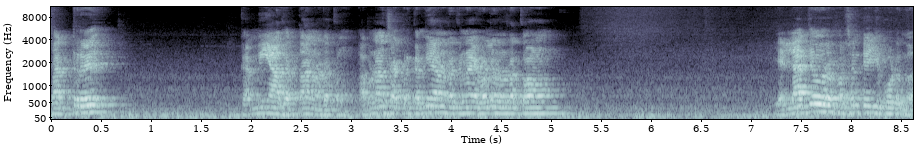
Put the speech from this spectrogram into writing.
சற்று கம்மியாகத்தான் நடக்கும். அப்படின்னா சற்று கம்மியாக நடக்குன்னா எவ்வளோ நடக்கும்? எல்லாத்தையும் ஒரு பர்சன்டேஜ் போடுங்க.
